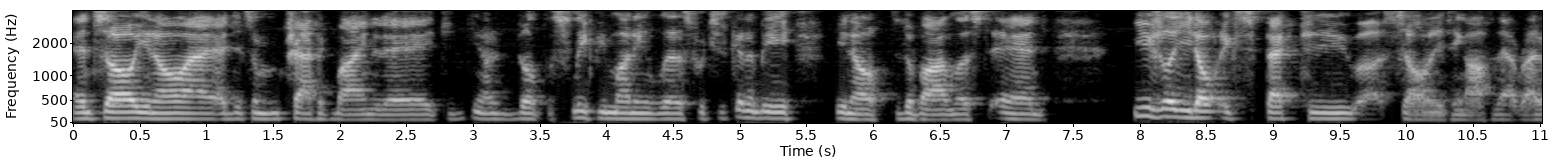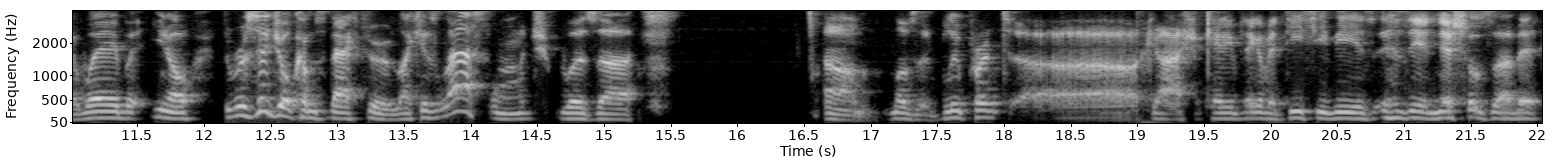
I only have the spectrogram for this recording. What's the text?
And so, you know, I, I did some traffic buying today. You know, built the Sleepy Money list, which is going to be, you know, the Devon list, and usually you don't expect to uh, sell anything off of that right away but you know the residual comes back through. Like his last launch was uh um what was it blueprint? Uh gosh i can't even think of it. Dcb is, is the initials of it.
